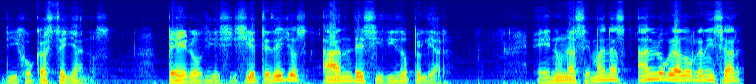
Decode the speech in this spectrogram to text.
dijo Castellanos. Pero 17 de ellos han decidido pelear. en unas semanas han logrado organizar,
